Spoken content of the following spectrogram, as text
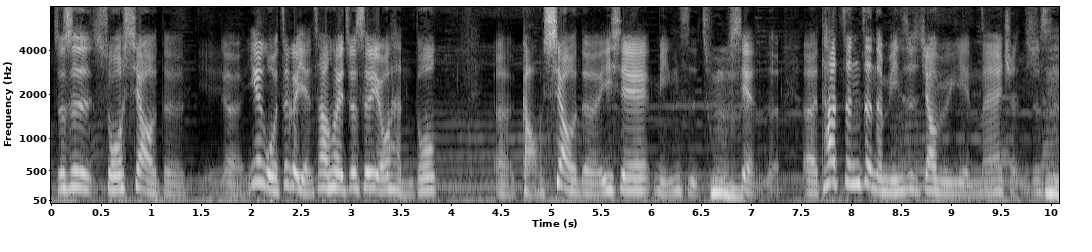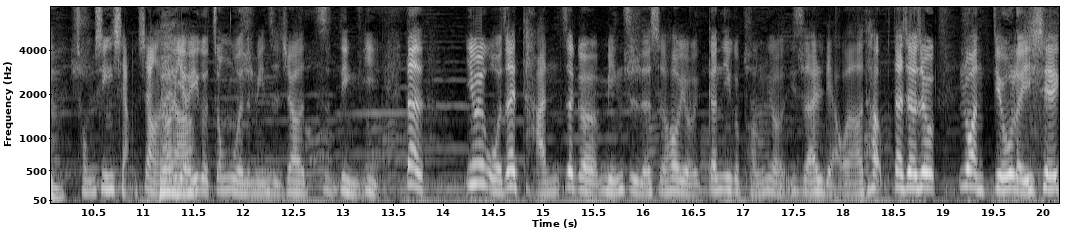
就是说笑的呃，因为我这个演唱会就是有很多。呃，搞笑的一些名字出现了。呃，它真正的名字叫 Reimagine，就是嗯重新想象。然后有一个中文的名字叫自定义。但因为我在谈这个名字的时候，有跟一个朋友一直在聊，然后他大家就乱丢了一些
